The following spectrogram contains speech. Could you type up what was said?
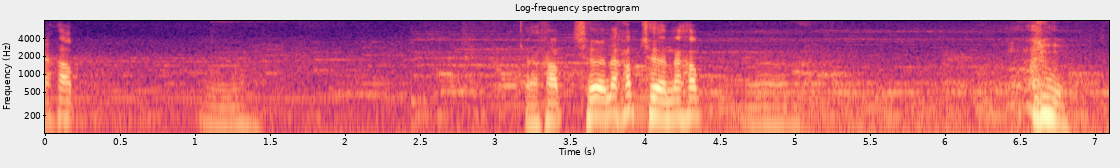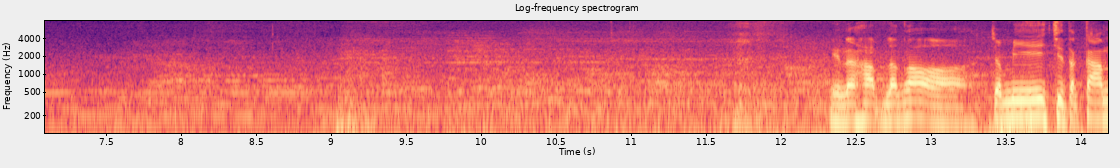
นะครับนะครับเชิญนะครับเชิญนะครับ นี่นะครับ แล้วก็จะมีจิตรกรรม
